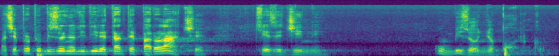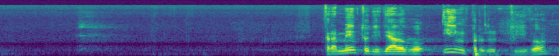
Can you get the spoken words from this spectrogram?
Ma c'è proprio bisogno di dire tante parolacce? chiese Ginny. Un bisogno porco. Frammento di dialogo improduttivo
